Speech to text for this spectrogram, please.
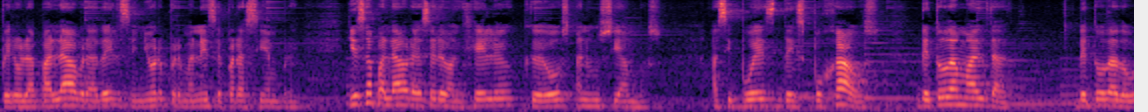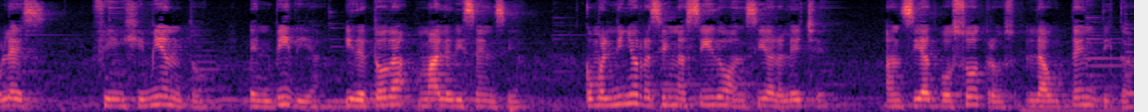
pero la palabra del Señor permanece para siempre. Y esa palabra es el Evangelio que os anunciamos. Así pues, despojaos de toda maldad, de toda doblez, fingimiento, envidia y de toda maledicencia. Como el niño recién nacido ansía la leche, ansiad vosotros la auténtica,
